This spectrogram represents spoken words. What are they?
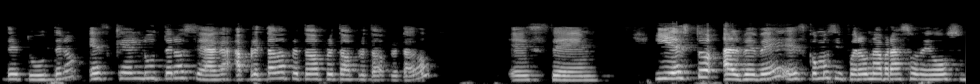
de tu útero es que el útero se haga apretado, apretado, apretado, apretado, apretado. Este, y esto al bebé es como si fuera un abrazo de oso.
